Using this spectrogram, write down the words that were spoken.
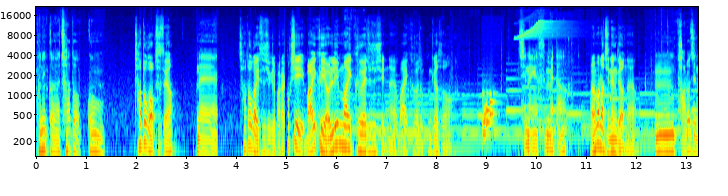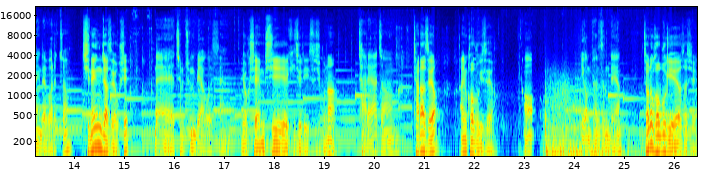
그니까요 차도 없고 차도가 없으세요? 네 차도가 있으시길 바랄. 혹시 마이크 열린 마이크 해주실 수 있나요? 마이크가 좀 끊겨서. 진행했습니다 얼마나 진행되었나요? 음 바로 진행돼 버렸죠 진행자세요 혹시? 네 지금 준비하고 있어요 역시 MC의 기질이 있으시구나. 잘해야죠 잘하세요? 아니면 거북이세요? 어 이건 변수인데요 저는 거북이에요 사실.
